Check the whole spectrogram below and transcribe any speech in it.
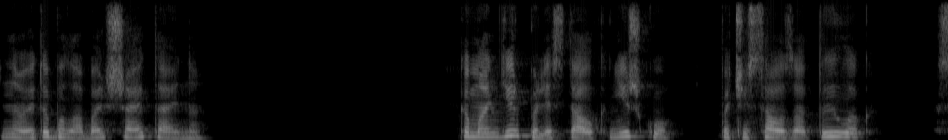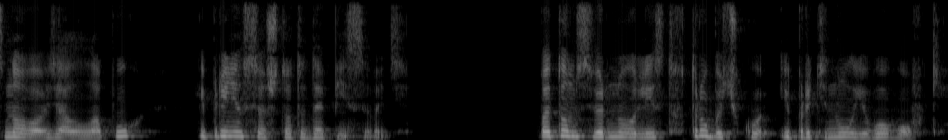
Но это была большая тайна. Командир полистал книжку, почесал затылок, снова взял лопух и принялся что-то дописывать. Потом свернул лист в трубочку и протянул его Вовке.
